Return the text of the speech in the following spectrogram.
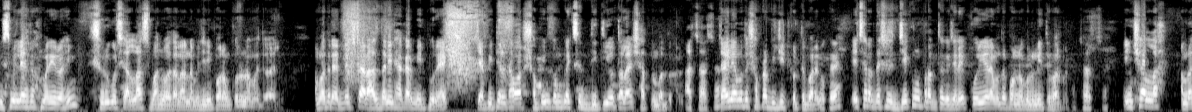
বিসমিল্লাহ রহমানি রহিম। শুরু করছি আল্লাহ সুবাহ তাআলা নামে যিনি পরম করুণাময় দয়ালু। আমাদের অ্যাড্রেসটা রাজধানী ঢাকার মিরপুর এক ক্যাপিটাল টাওয়ার শপিং কমপ্লেক্সের দ্বিতীয় তলায় সাত নম্বর দোকান। আচ্ছা আচ্ছা। চাইলে আমাদের শপটা ভিজিট করতে পারেন। ওকে। এছাড়া দেশের যে কোনো প্রান্ত থেকে চাইলে কোরিয়ার আমাদের পণ্যগুলো নিতে পারবেন। আচ্ছা আচ্ছা। ইনশাল্লাহ আমরা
